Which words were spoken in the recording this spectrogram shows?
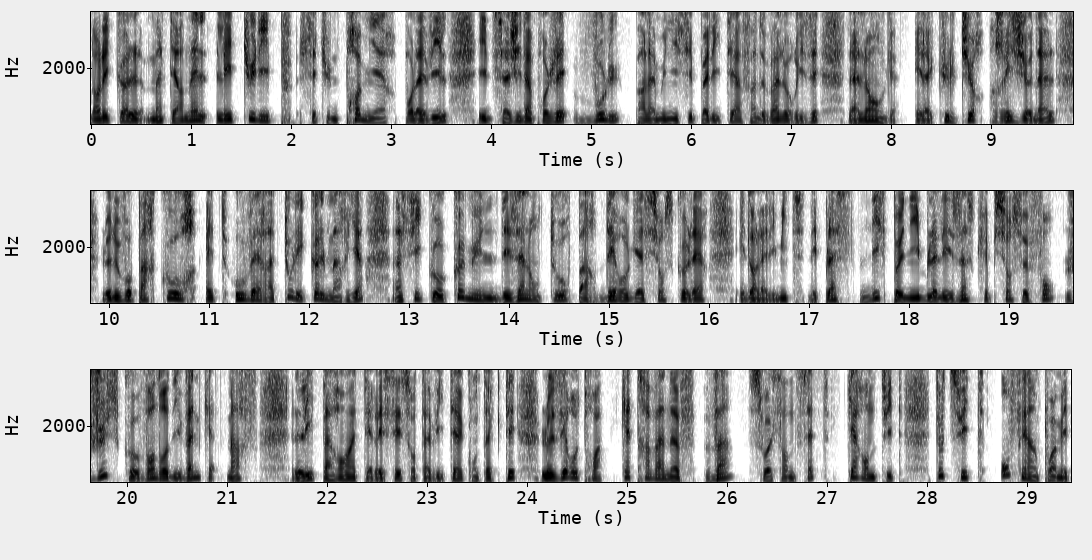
dans l'école maternelle Les Tulipes. C'est une première pour la ville. Il s'agit d'un projet voulu par la municipalité afin de valoriser la langue et la culture régionale. Le nouveau parcours est ouvert à tous les colmariens ainsi qu'aux communes des alentours par dérogation scolaire et dans la limite des places disponibles. Les inscriptions se font jusqu'au vendredi 24 mars les parents intéressés sont invités à contacter le 03 89 20 67 48. Tout de suite, on fait un point météo.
